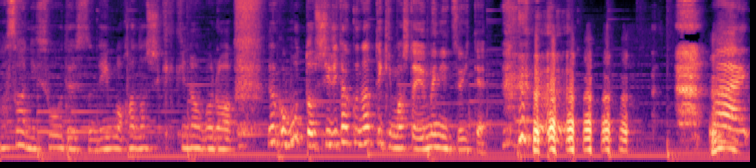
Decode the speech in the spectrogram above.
まさにそうですね。今話聞きながら、なんかもっと知りたくなってきました、夢について。はい。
